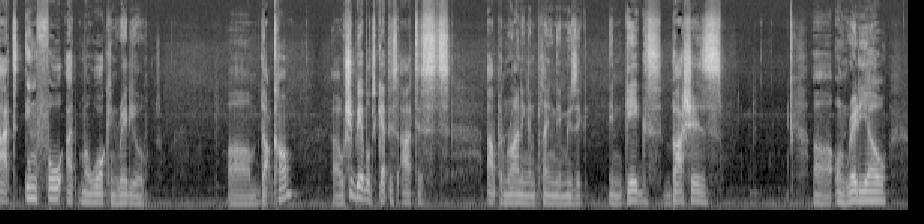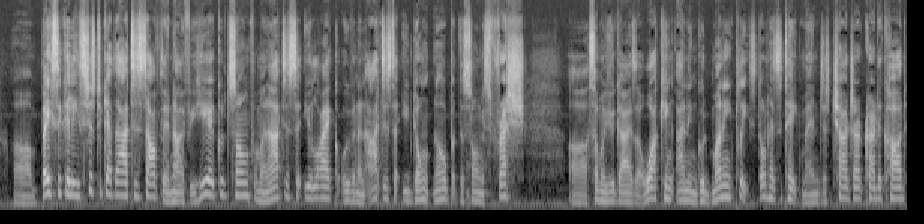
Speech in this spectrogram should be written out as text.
at info at mawalkingradio.com. Um, uh, we should be able to get these artists up and running and playing their music in gigs, bashes, uh, on radio. Uh, basically, it's just to get the artists out there. Now, if you hear a good song from an artist that you like, or even an artist that you don't know, but the song is fresh, uh, some of you guys are working, earning good money, please don't hesitate, man. Just charge our credit card.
